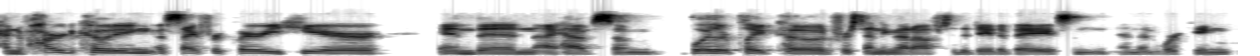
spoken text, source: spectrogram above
kind of hard coding a Cypher query here, and then I have some boilerplate code for sending that off to the database and, and then working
